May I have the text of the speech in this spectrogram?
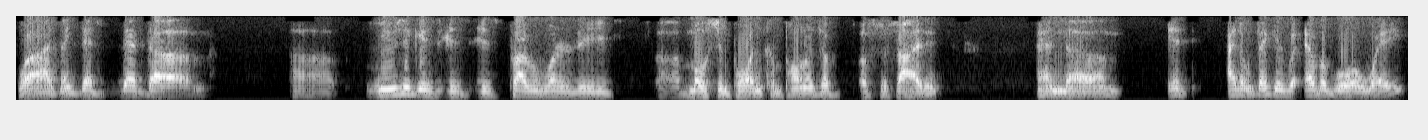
Well, I think that that um, uh, music is, is is probably one of the uh, most important components of, of society. And um, it, I don't think it will ever go away.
